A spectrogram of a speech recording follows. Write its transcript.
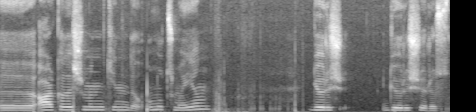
E, arkadaşımınkini de unutmayın. Görüş görüşürüz.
